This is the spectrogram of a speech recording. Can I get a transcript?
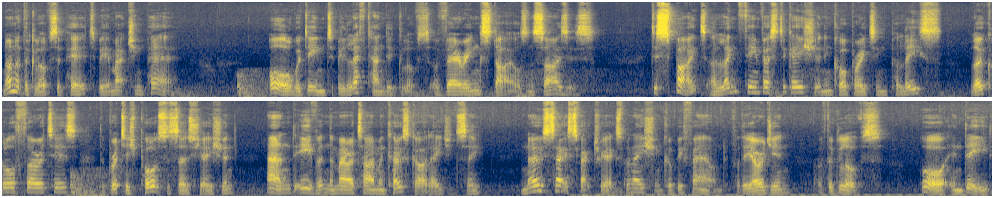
None of the gloves appeared to be a matching pair. All were deemed to be left handed gloves of varying styles and sizes. Despite a lengthy investigation incorporating police, local authorities, the British Ports Association, and even the Maritime and Coast Guard Agency, no satisfactory explanation could be found for the origin of the gloves, or indeed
